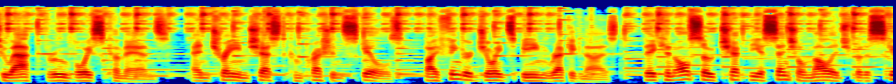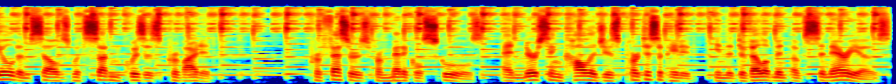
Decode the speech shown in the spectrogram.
to act through voice commands and train chest compression skills by finger joints being recognized. They can also check the essential knowledge for the skill themselves with sudden quizzes provided. Professors from medical schools and nursing colleges participated in the development of scenarios,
